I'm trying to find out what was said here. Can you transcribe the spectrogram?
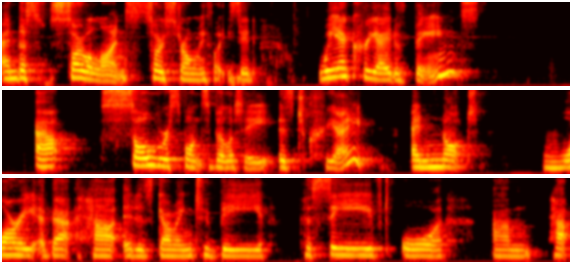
and this so aligns so strongly with what you said. We are creative beings. Our sole responsibility is to create and not worry about how it is going to be perceived or um, how,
